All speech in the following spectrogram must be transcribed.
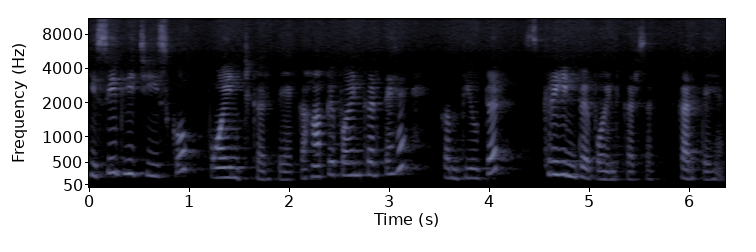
किसी भी चीज़ को पॉइंट करते हैं. कहाँ पे पॉइंट करते हैं? कंप्यूटर स्क्रीन पे पॉइंट कर सक, करते हैं.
